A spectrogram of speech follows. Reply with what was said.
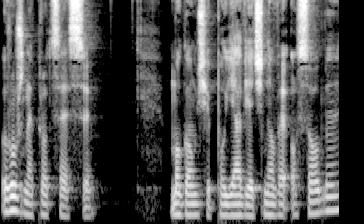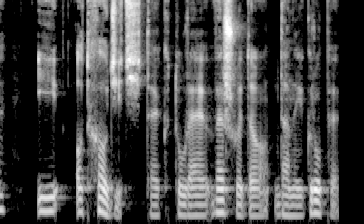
różne procesy. Mogą się pojawiać nowe osoby i odchodzić te, które weszły do danej grupy.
